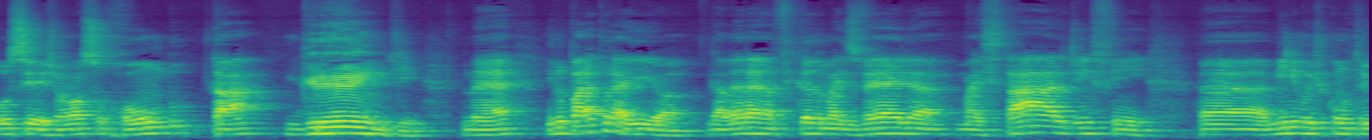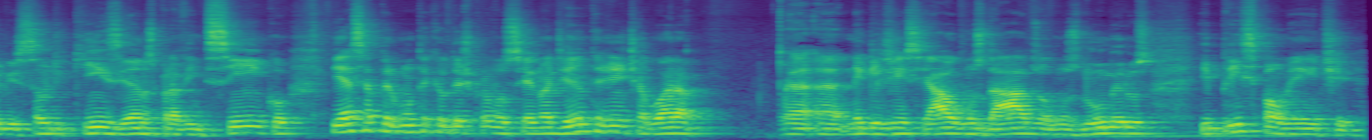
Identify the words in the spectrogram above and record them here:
Ou seja, o nosso rombo tá grande, né? E não para por aí, ó. Galera ficando mais velha, mais tarde, enfim. Uh, mínimo de contribuição de 15 anos para 25. E essa é a pergunta que eu deixo para você. Não adianta a gente agora negligenciar alguns dados, alguns números e principalmente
